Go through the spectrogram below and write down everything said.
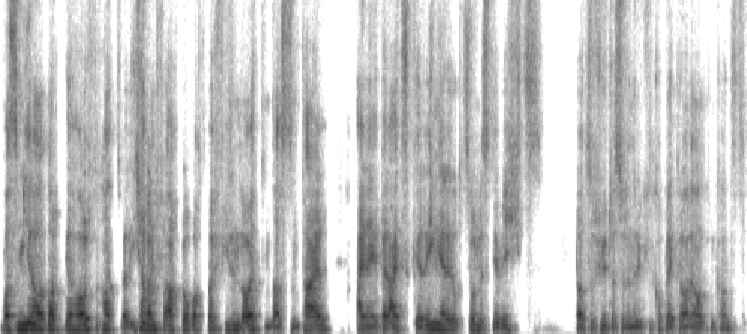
was mir halt dort geholfen hat, weil ich habe einfach auch beobachtet bei vielen Leuten, dass zum Teil eine bereits geringe Reduktion des Gewichts dazu führt, dass du den Rücken komplett gerade halten kannst.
